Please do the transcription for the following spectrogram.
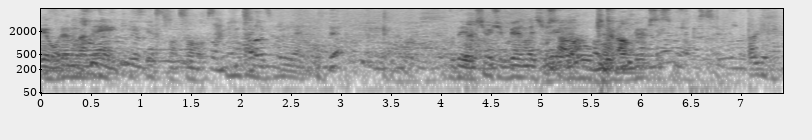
되게 오랜만에 KBS 와서 상당히 설레고 무대 열심히 준비했는데 실수 안 하고 잘 마무리할 수 있으면 좋겠어요. 떨리네.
